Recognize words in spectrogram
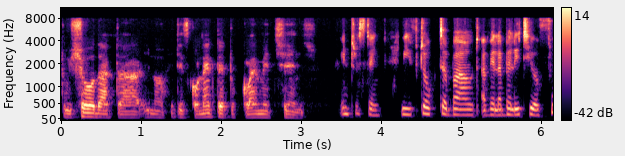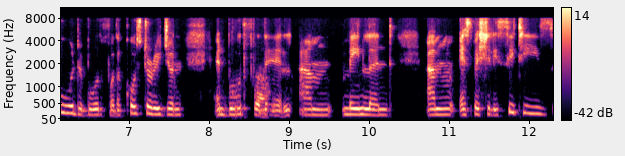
to show that uh, you know it is connected to climate change. Interesting. We've talked about availability of food both for the coastal region and both for the um, mainland, um, especially cities,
